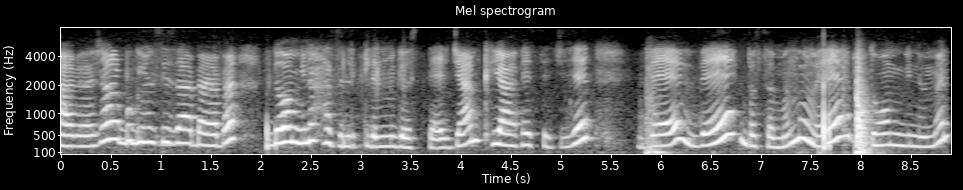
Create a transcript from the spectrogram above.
Arkadaşlar bugün sizler beraber doğum günü hazırlıklarımı göstereceğim. Kıyafet seçeceğiz. Ve ve basamın ve doğum günümün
